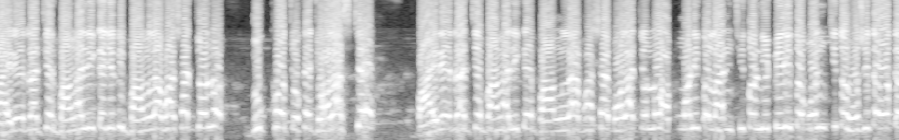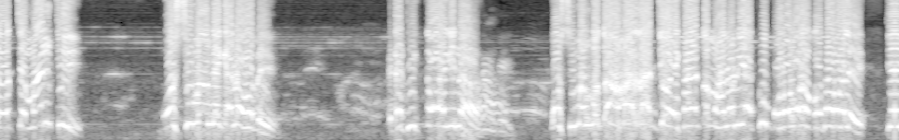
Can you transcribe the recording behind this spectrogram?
বাইরের রাজ্যের বাঙালিকে যদি বাংলা ভাষার জন্য দুঃখ চোখে জল আসছে, বাইরের রাজ্যে বাঙালিকে বাংলা ভাষায় বলার জন্য অপমানিত, লাঞ্ছিত, নিপীড়িত, বঞ্চিত শোষিত হতে হচ্ছে মানছি। পশ্চিমবঙ্গে কেন হবে? এটা ঠিক কথা কিনা পশ্চিমবঙ্গ তো আমার রাজ্য, এখানে তো মাননীয় খুব বড় বড় কথা বলে, যে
